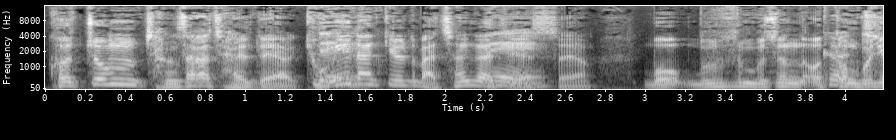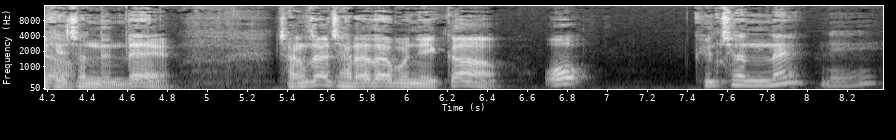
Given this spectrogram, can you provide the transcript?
그거 좀 장사가 잘 돼요. 경리단길도 마찬가지였어요. 뭐 무슨 무슨 어떤 그렇죠. 분이 계셨는데 장사를 잘하다 보니까 어 괜찮네. 네.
